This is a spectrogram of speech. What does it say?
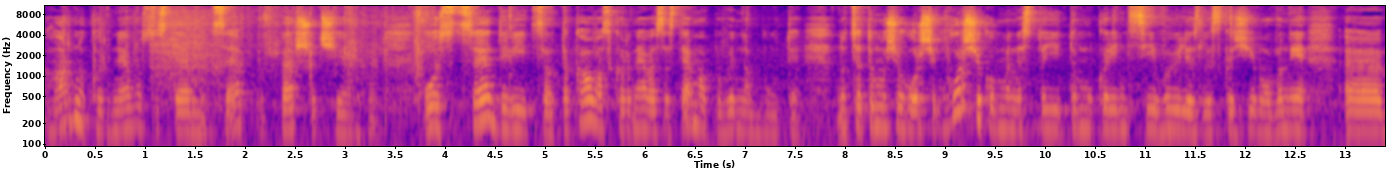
гарну корневу систему. Це в першу чергу. Ось це, дивіться, така у вас корнева система повинна бути. Ну це тому, що горщик в горщику в мене стоїть, тому корінці вилізли, скажімо, вони е,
